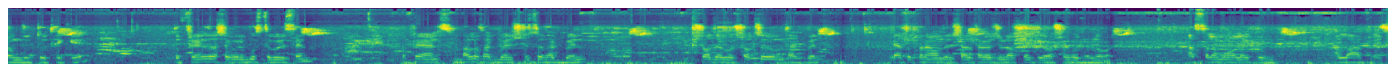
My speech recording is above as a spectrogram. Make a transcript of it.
সংযুক্ত থেকে। তো ফ্রেন্ডস আশা করি বুঝতে পেরেছেন। ফ্রেন্ডস ভালো থাকবেন, সুস্থ থাকবেন, সজাগ ও সচেতন থাকবেন। এতক্ষণ আমাদের সাথে থাকার জন্য আপনাকে অসংখ্য ধন্যবাদ। আসসালামু আলাইকুম। আল্লাহ হাফেজ।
